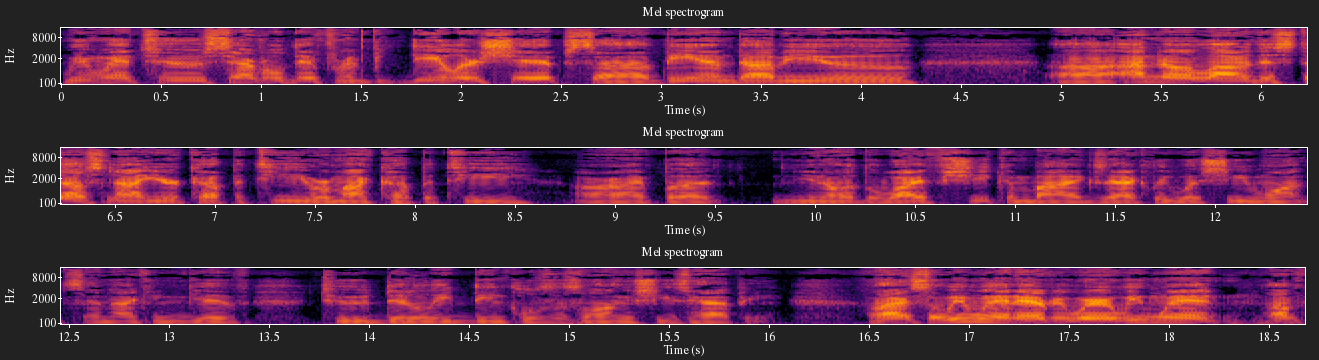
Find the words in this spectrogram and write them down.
We went to several different dealerships, uh, BMW, uh, I know a lot of this stuff's not your cup of tea or my cup of tea, all right, but you know, the wife, she can buy exactly what she wants and I can give two diddly dinkles as long as she's happy. All right, so we went everywhere. We went, I'm,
